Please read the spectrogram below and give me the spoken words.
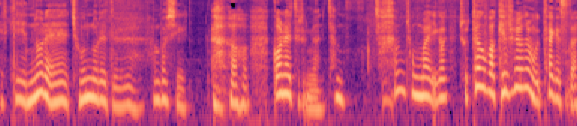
이렇게 옛 노래, 좋은 노래들 한 번씩 꺼내 들으면 참, 참 정말 이거 좋다고밖에 표현을 못 하겠어요.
